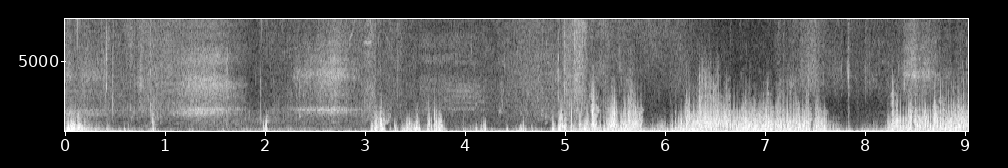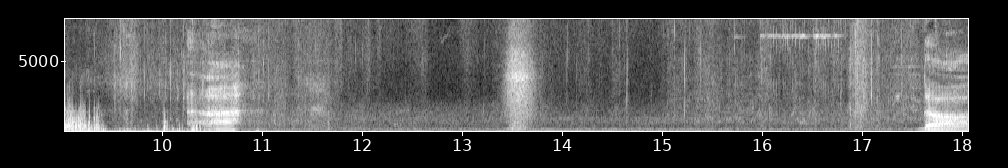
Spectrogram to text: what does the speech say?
it. Oh.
